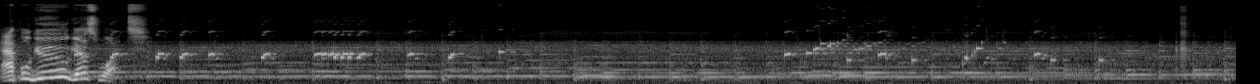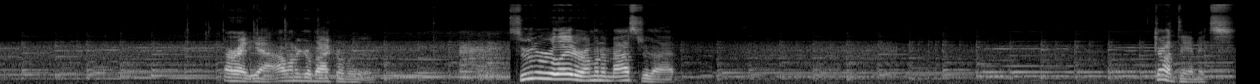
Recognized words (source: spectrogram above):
Apple goo, guess what? Alright, yeah, I want to go back over here. Sooner or later, I'm going to master that. God damn it.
